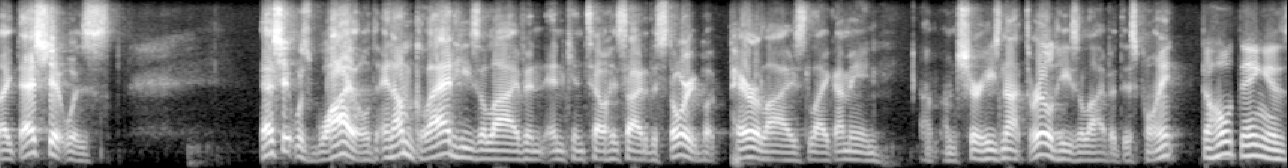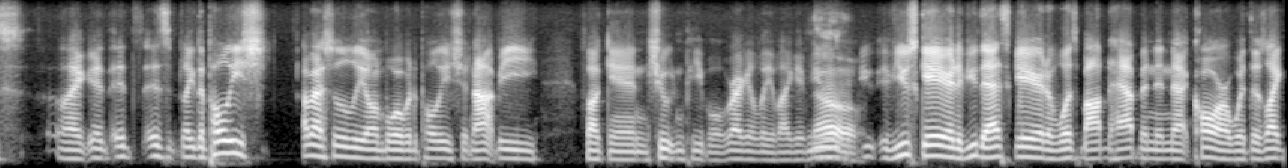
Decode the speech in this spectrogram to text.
Like that shit was that shit was wild and i'm glad he's alive and, and can tell his side of the story but paralyzed like i mean I'm, I'm sure he's not thrilled he's alive at this point The whole thing is like it it's it's like the police. I'm absolutely on board with the police should not be fucking shooting people regularly. Like if you, No. if you if you scared, if you that scared of what's about to happen in that car, with there's like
